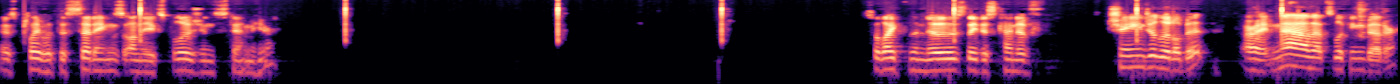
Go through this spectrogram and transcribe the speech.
Let's play with the settings on the explosion stem here. So like the nose, they just kind of change a little bit. All right, now that's looking better.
